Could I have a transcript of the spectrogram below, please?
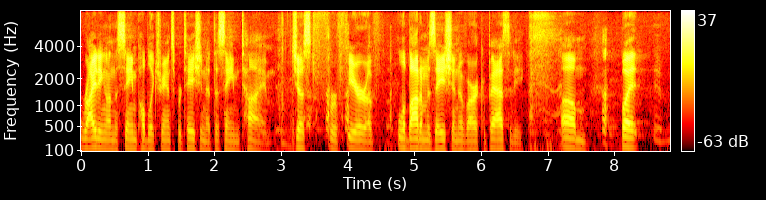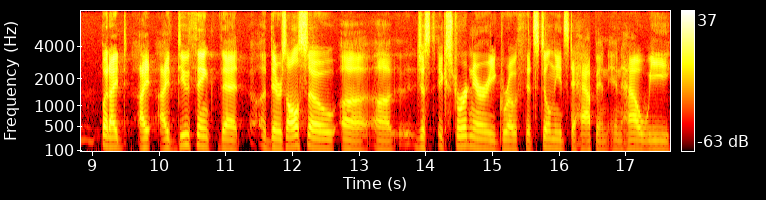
riding on the same public transportation at the same time, just for fear of lobotomization of our capacity. Um, but but I, I, I do think that uh, there's also uh, uh, just extraordinary growth that still needs to happen in how we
